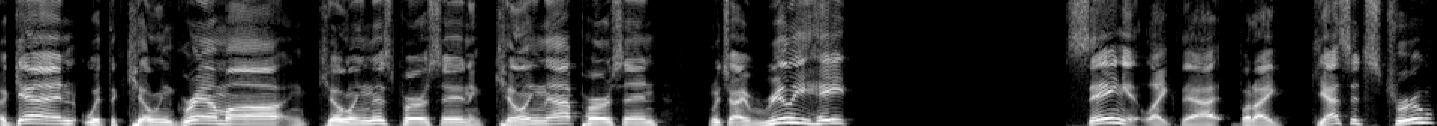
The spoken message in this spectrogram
Again, with the killing grandma and killing this person and killing that person, which I really hate saying it like that, but I guess it's true.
